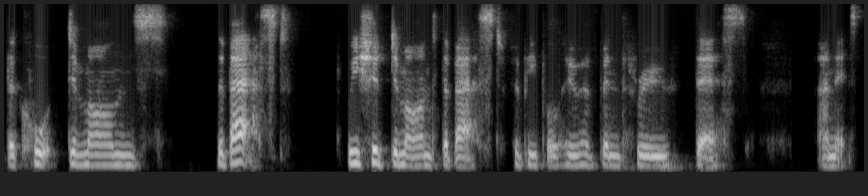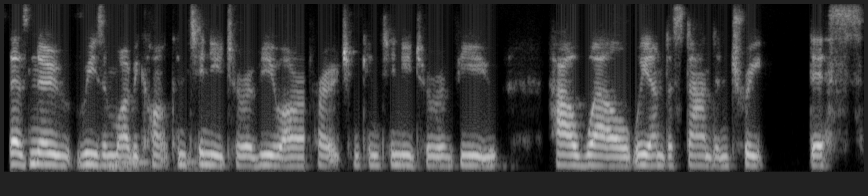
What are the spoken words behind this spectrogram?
the court demands the best. We should demand the best for people who have been through this. And it's there's no reason why we can't continue to review our approach and continue to review how well we understand and treat this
